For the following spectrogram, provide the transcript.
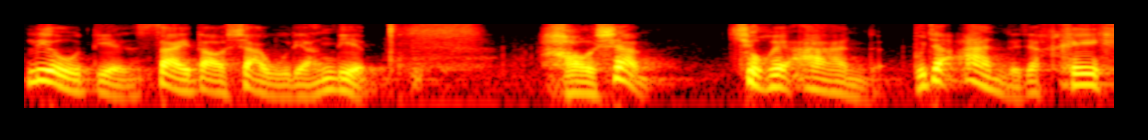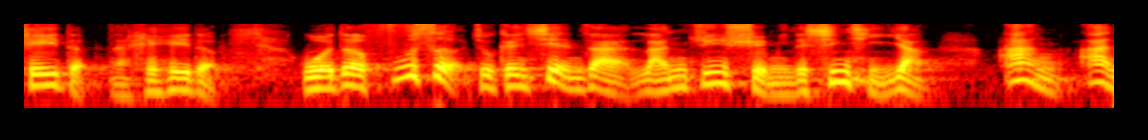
六点晒到下午两点，好像就会暗暗的，不叫暗的，叫黑黑的，那黑黑的。我的肤色就跟现在蓝军选民的心情一样。暗暗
